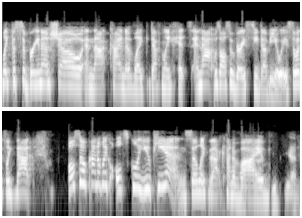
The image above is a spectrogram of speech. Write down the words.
like the Sabrina show and that kind of like definitely hits and that was also very CWE. So it's like that also kind of like old school UPN. So like that kind of oh, vibe. Oh, UPN.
